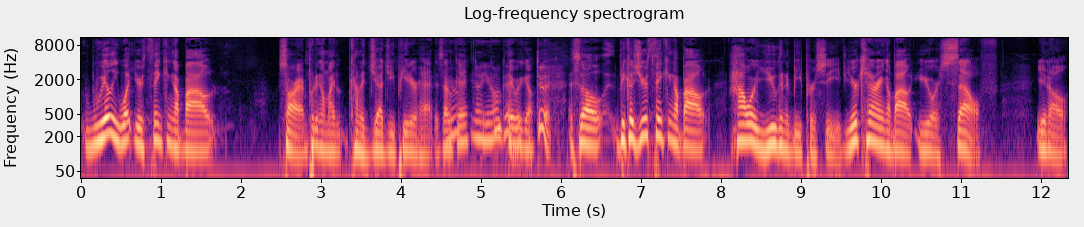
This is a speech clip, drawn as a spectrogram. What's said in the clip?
really what you're thinking about. Sorry, I'm putting on my kind of judgy Peter hat. Is that okay? No, you're all good. There we go. Do it. So, because you're thinking about how are you going to be perceived? You're caring about yourself, you know.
